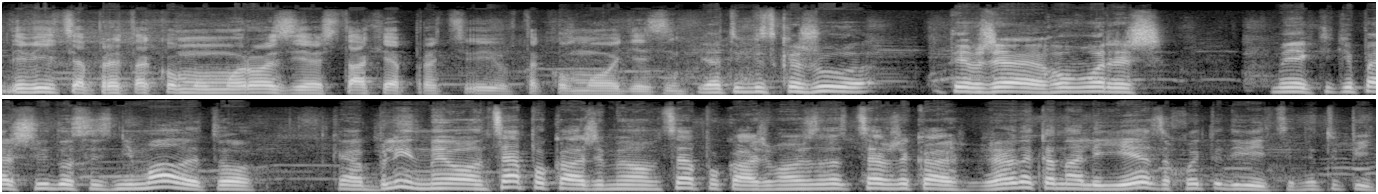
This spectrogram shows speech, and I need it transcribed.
Дивіться, при такому морозі, ось так я працюю в такому одязі. Я тобі скажу, ти вже говориш, ми як тільки перші відоси знімали, то каже, блін, ми вам це покажемо, ми вам це покажемо. А вже це вже кажеш, вже на каналі є, заходьте, дивіться, не тупіть.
